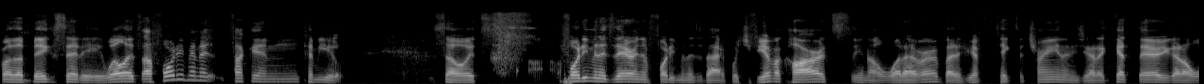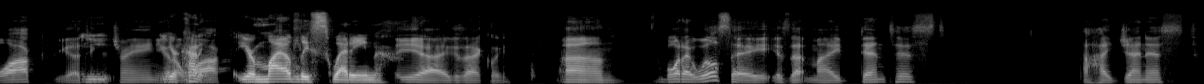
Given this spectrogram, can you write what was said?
for the big city. Well, it's a 40 minute fucking commute. So it's 40 minutes there and then 40 minutes back, which if you have a car, it's, you know, whatever. But if you have to take the train, then you got to get there, you got to walk, you got to take the train, you You're got to kind of walk. you're mildly sweating. Yeah, exactly. Um, what I will say is that my dentist, the hygienist,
